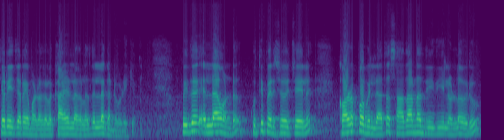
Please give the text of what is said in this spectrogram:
ചെറിയ ചെറിയ മുഴകൾ കഴലകൾ ഇതെല്ലാം കണ്ടുപിടിക്കും. അപ്പോൾ ഇത് എല്ലാം ഉണ്ട്. കുത്തി പരിശോധിച്ചതിൽ കുഴപ്പമില്ലാത്ത സാധാരണ രീതിയിലുള്ള ഒരു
